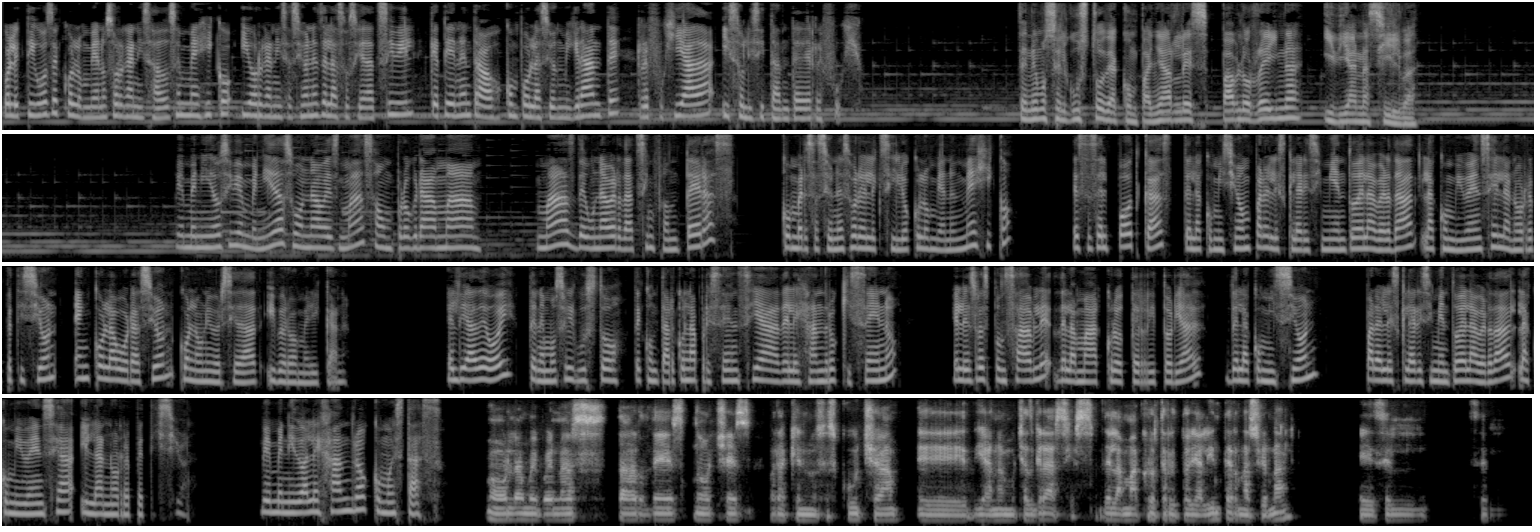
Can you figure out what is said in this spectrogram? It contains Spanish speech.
colectivos de colombianos organizados en México y organizaciones de la sociedad civil que tienen trabajo con población migrante, refugiada y solicitante de refugio. Tenemos el gusto de acompañarles Pablo Reina y Diana Silva. Bienvenidos y bienvenidas una vez más a un programa más de Una Verdad sin Fronteras, conversaciones sobre el exilio colombiano en México. Este es el podcast de la Comisión para el Esclarecimiento de la Verdad, la Convivencia y la No Repetición en colaboración con la Universidad Iberoamericana. El día de hoy tenemos el gusto de contar con la presencia de Alejandro Quiseno. Él es responsable de la macroterritorial de la Comisión para el Esclarecimiento de la Verdad, la Convivencia y la No Repetición. Bienvenido Alejandro, ¿cómo estás? Hola, muy buenas tardes, noches para quien nos escucha. Eh, Diana, muchas gracias. De la macro territorial internacional es el,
